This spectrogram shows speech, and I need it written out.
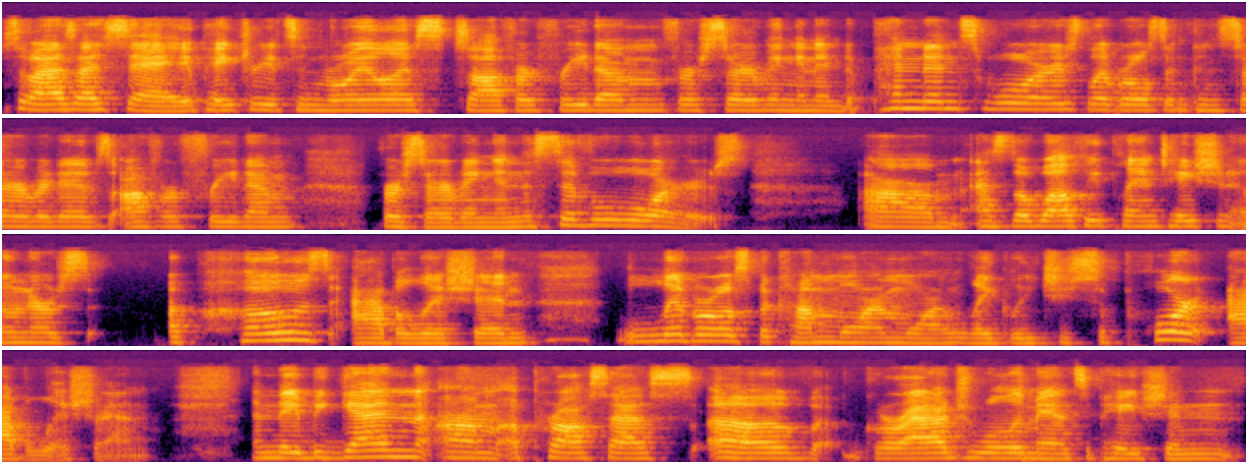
So, as I say, patriots and royalists offer freedom for serving in independence wars. Liberals and conservatives offer freedom for serving in the civil wars. Um, as the wealthy plantation owners oppose abolition, liberals become more and more likely to support abolition. And they begin um, a process of gradual emancipation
